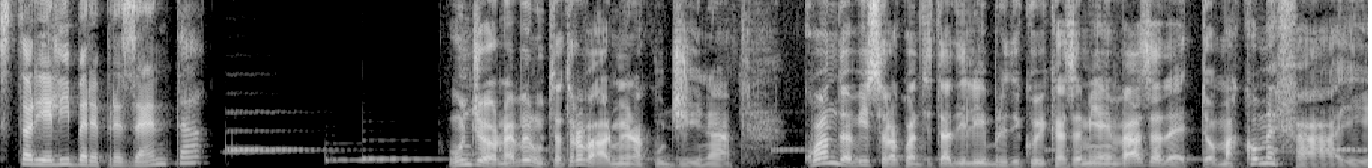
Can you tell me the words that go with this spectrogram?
Storie Libere presenta Un giorno è venuta a trovarmi una cugina. Quando ha visto la quantità di libri di cui casa mia è invasa ha detto Ma come fai?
